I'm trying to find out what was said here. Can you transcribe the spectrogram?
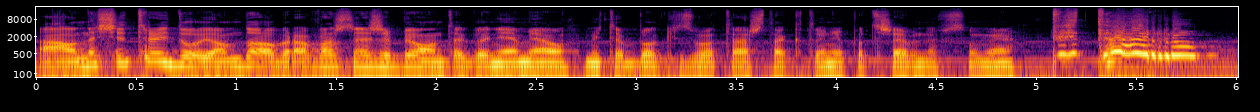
A one się tradują, dobra, ważne, żeby on tego nie miał. Mi te bloki złota aż tak to niepotrzebne w sumie. Pitero!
